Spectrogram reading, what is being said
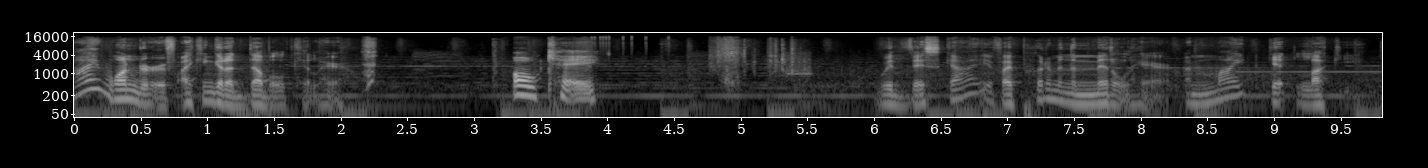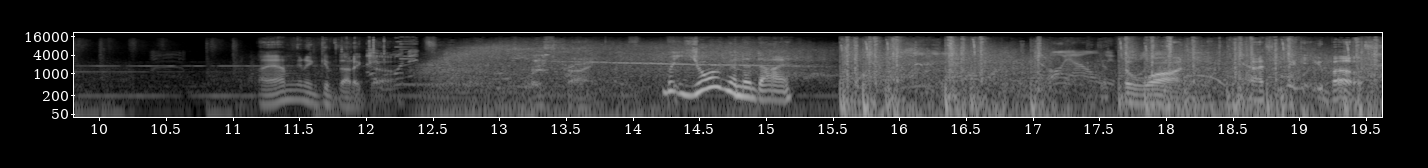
I wonder if I can get a double kill here. Okay. With this guy, if I put him in the middle here, I might get lucky. I am gonna give that a go. And when it's First try. But you're gonna die. Get the one. Yeah, I think I get you both.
